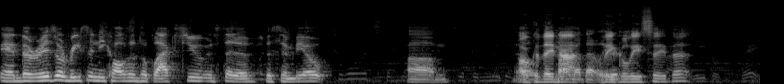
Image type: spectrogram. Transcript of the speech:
And there is a reason he calls him the black suit instead of the symbiote. towards them and Um, Oh, I'll could they not that legally say that? Leap of faith.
